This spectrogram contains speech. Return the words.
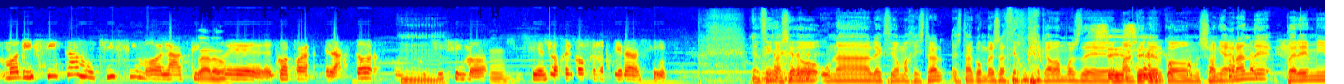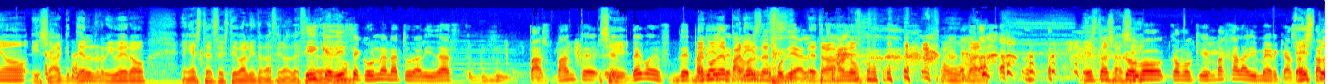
modifica muchísimo la actitud Claro. de- corporal del actor, Mm. muchísimo. Mm. Sí, sí, es lógico que lo quieran así. En fin, ha sido una lección magistral esta conversación que acabamos de Sí, mantener sí. con Sonia Grande, premio Isaac del Rivero en este Festival Internacional de Cine. Y que de dice con una naturalidad pasmante, Sí. eh, vengo de, de París, Vengo de de París de, Allen. de trabajar como, como humano. Esto es así. Como, como quien baja la Dimerca, ¿sabes? Es tu di-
